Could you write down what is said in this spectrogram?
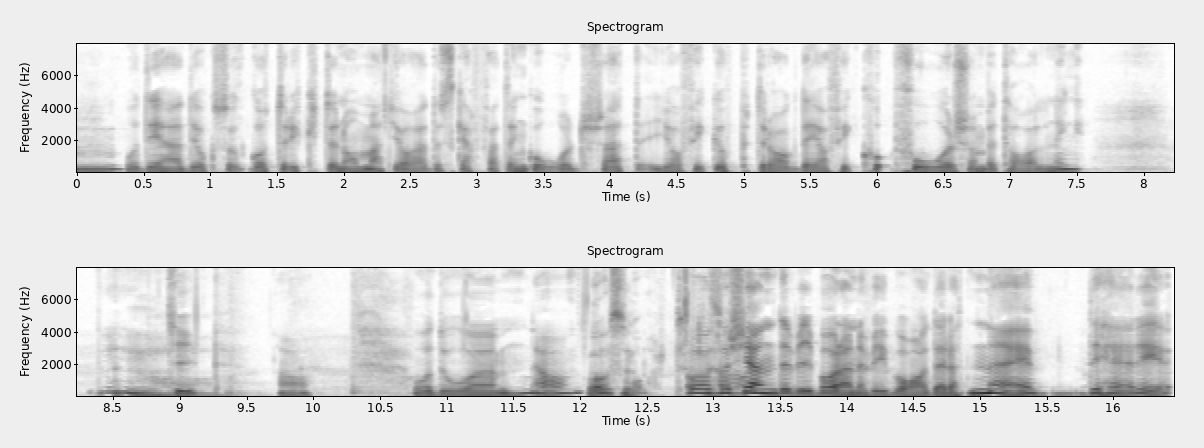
Mm. Och det hade också gått rykten om att jag hade skaffat en gård så att jag fick uppdrag där jag fick får som betalning. Typ. Ja. Och då, eh, ja. Vad och så, smart. och så kände vi bara när vi var där att nej, det här är,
